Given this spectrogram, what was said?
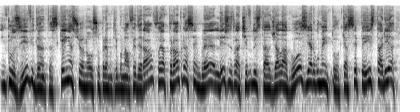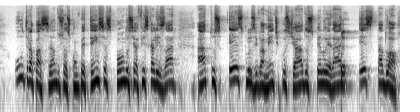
Inclusive, Dantas, quem acionou o Supremo Tribunal Federal foi a própria Assembleia Legislativa do Estado de Alagoas e argumentou que a CPI estaria ultrapassando suas competências, pondo-se a fiscalizar atos exclusivamente custeados pelo erário estadual.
